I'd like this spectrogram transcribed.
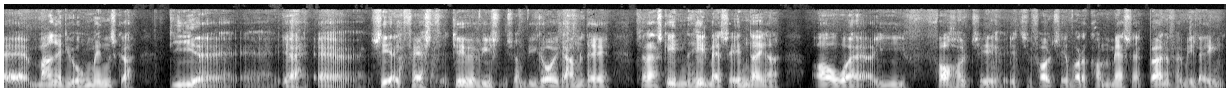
øh, mange af de unge mennesker, de øh, øh ja, øh, ser ikke fast tv-avisen, som vi gjorde i gamle dage. Så der er sket en hel masse ændringer, og øh, i forhold til, øh, til Folketinget, hvor der kommer masser af børnefamilier ind,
